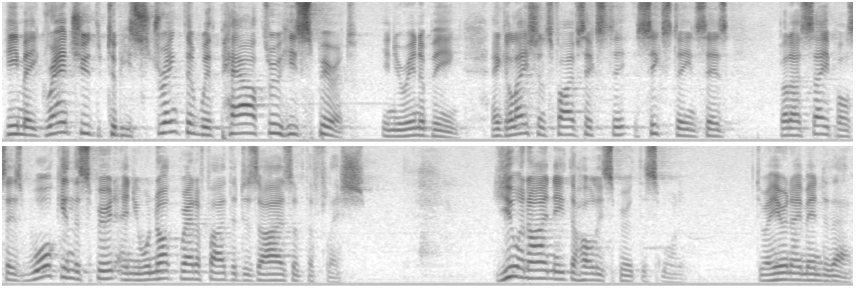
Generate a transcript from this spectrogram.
he may grant you to be strengthened with power through his Spirit in your inner being. And Galatians 5, 16 says, But I say, Paul says, walk in the Spirit and you will not gratify the desires of the flesh. You and I need the Holy Spirit this morning. Do I hear an amen to that?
